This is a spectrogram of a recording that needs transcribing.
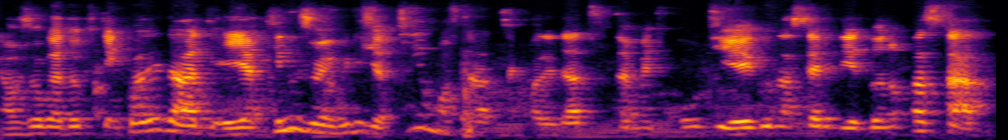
é um jogador que tem qualidade, e aqui no Joinville já tinha mostrado essa qualidade juntamente com o Diego na Série D do ano passado.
